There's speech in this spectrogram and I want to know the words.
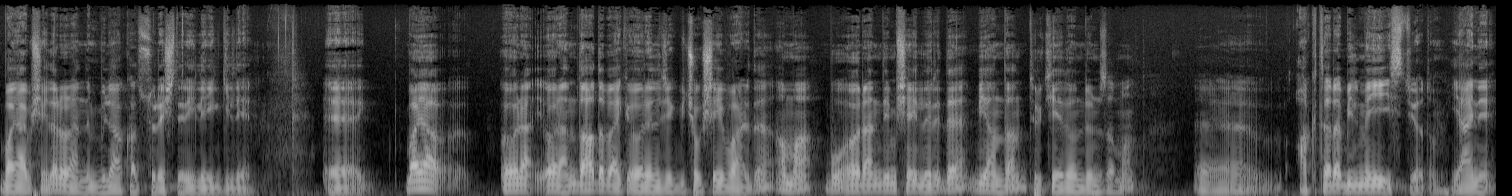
bayağı bir şeyler öğrendim. Mülakat süreçleri ile ilgili. E, bayağı öğren, öğrendim. Daha da belki öğrenilecek birçok şey vardı ama bu öğrendiğim şeyleri de bir yandan Türkiye'ye döndüğüm zaman e, aktarabilmeyi istiyordum. Yani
